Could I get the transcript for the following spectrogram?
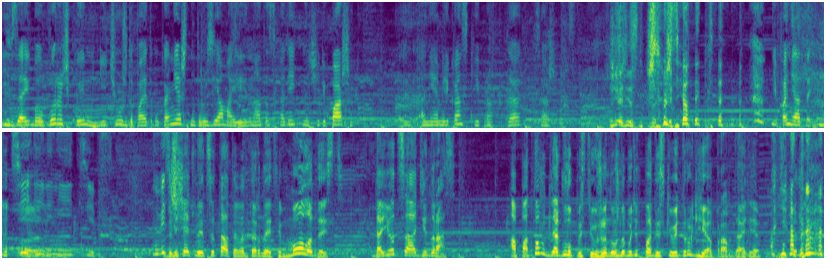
и взаимовыручка им не чужда. Поэтому, конечно, друзья мои, надо сходить на черепашек. Э, Они американские, правда, да, Саша? Я не знаю. Что ж делать-то? Непонятно, идти или не идти. Ну, видишь, Замечательные цитаты в интернете. Молодость дается один раз. А потом для глупости уже нужно будет подыскивать другие оправдания. понятно.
